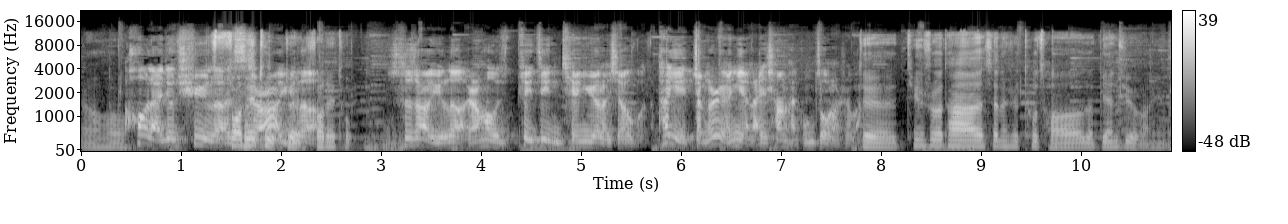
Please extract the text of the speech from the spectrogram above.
然后后来就去了四十二娱乐，四十二娱乐，然后最近签约了效果，他也整个人也来上海工作了，是吧？对，听说他现在是吐槽的编剧吧，应该。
